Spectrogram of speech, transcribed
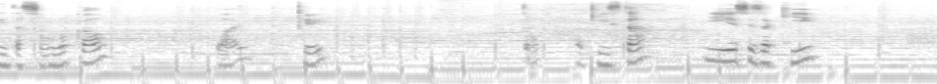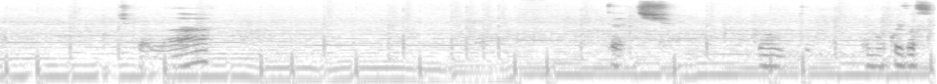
Orientação local, vai, ok. Então, aqui está. E esses aqui, a gente vai lá, teste, pronto, é uma coisa só.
